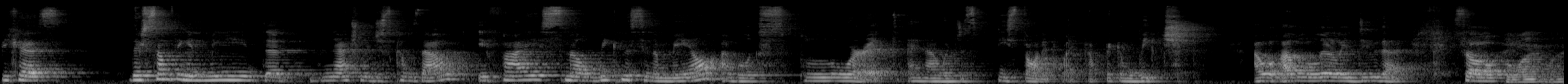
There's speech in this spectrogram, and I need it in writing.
because there's something in me that naturally just comes out. If I smell weakness in a male, I will explore it and I would just feast on it like a freaking leech. I will, I will literally do that. So But why? Why?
